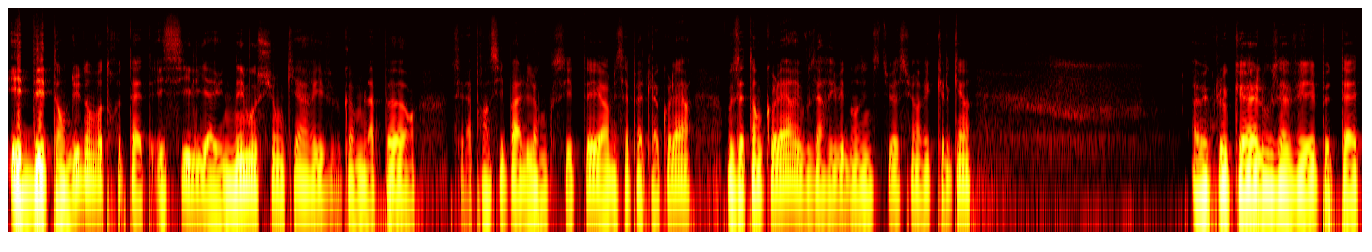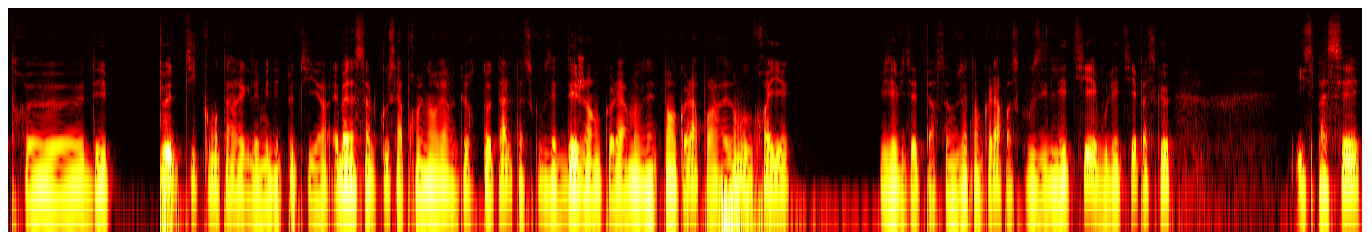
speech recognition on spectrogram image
et détendu dans votre tête. Et s'il y a une émotion qui arrive, comme la peur, c'est la principale, l'anxiété, hein, mais ça peut être la colère, vous êtes en colère et vous arrivez dans une situation avec quelqu'un avec lequel vous avez peut-être euh, des petits comptes à régler, mais des petits. Hein. Et bien d'un seul coup, ça prend une envergure totale parce que vous êtes déjà en colère, mais vous n'êtes pas en colère pour la raison que vous croyez vis-à-vis de cette personne, vous êtes en colère parce que vous l'étiez, vous l'étiez parce que il se passait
